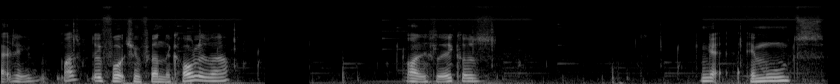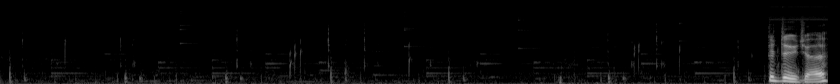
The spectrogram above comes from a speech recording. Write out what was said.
Actually, might as well do fortune for the coal as well. Honestly, because can get emeralds. Joe.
